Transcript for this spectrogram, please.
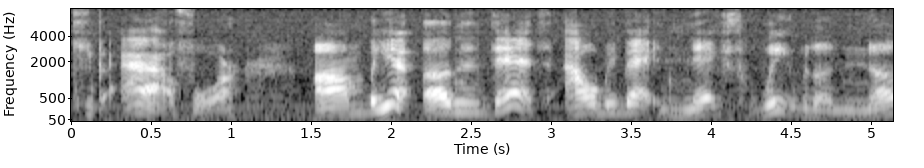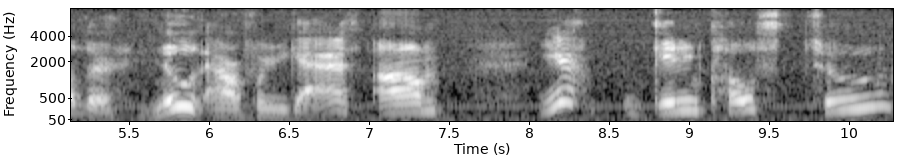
keep an eye out for. Um, but yeah, other than that, I will be back next week with another news hour for you guys. Um, yeah, getting close to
